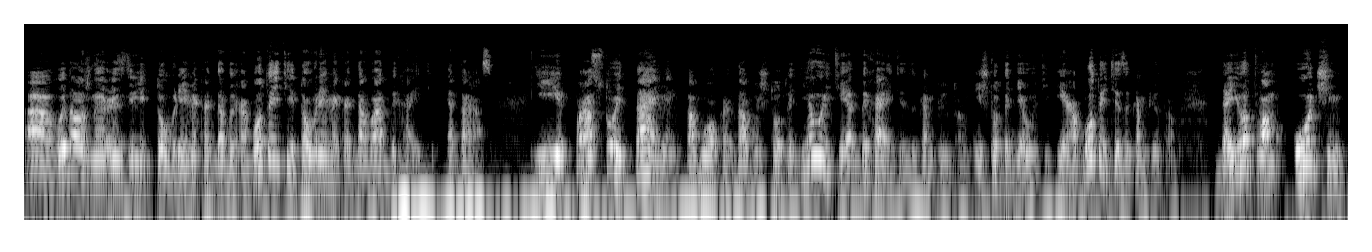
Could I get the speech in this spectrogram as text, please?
вы должны разделить то время, когда вы работаете, и то время, когда вы отдыхаете. Это раз. И простой тайминг того, когда вы что-то делаете и отдыхаете за компьютером, и что-то делаете и работаете за компьютером, дает вам очень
